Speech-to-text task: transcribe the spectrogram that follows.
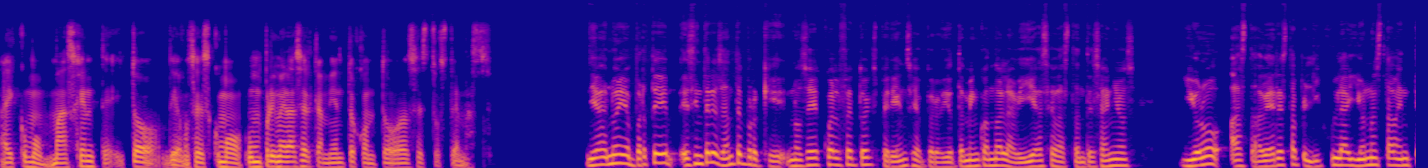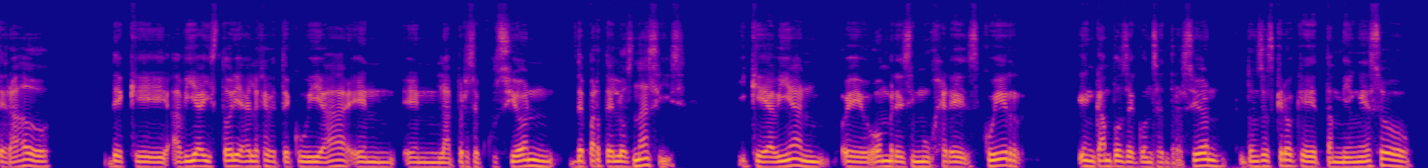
hay como más gente y todo, digamos, es como un primer acercamiento con todos estos temas. Ya, no, y aparte es interesante porque no sé cuál fue tu experiencia, pero yo también cuando la vi hace bastantes años, yo no, hasta ver esta película, yo no estaba enterado de que había historia LGBTQIA en, en la persecución de parte de los nazis y que habían eh, hombres y mujeres queer en campos de concentración. Entonces creo que también eso,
